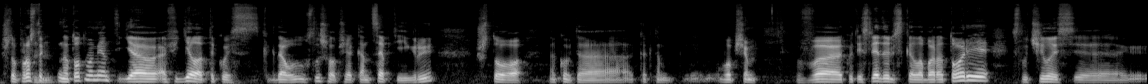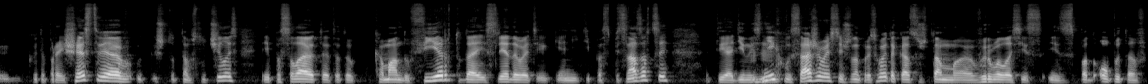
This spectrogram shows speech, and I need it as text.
Что просто Мгм. на тот момент я офигел от такой, когда услышал вообще о концепте игры, что на каком-то, как там, в общем, в какой-то исследовательской лаборатории случилось э, какое-то происшествие, что там случилось, и посылают эту, эту команду FEAR туда исследовать, и они типа спецназовцы, ты один из Мгм. них, высаживаешься, и что там происходит, оказывается, что там э, вырвалась из, из-под опытов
